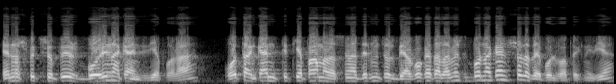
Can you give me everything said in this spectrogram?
ένας παίκτης ο οποίος μπορεί να κάνει τη διαφορά. Όταν κάνει τέτοια πράγματα σε ένα τέρμι του Ολυμπιακό καταλαβαίνεις ότι μπορεί να κάνεις σε όλα τα υπόλοιπα παιχνίδια.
